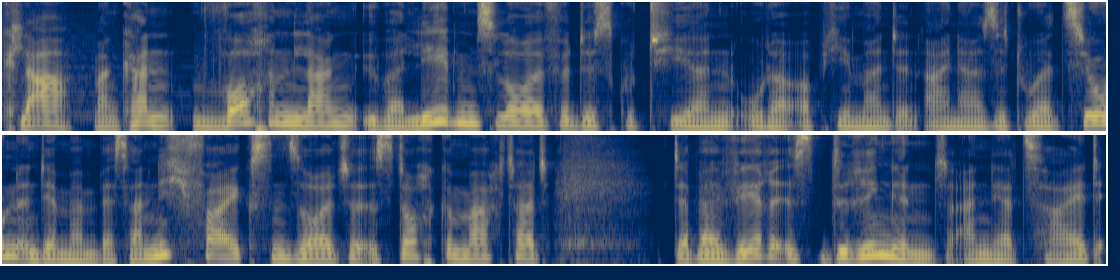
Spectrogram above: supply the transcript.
Klar, man kann wochenlang über Lebensläufe diskutieren oder ob jemand in einer Situation, in der man besser nicht feixen sollte, es doch gemacht hat. Dabei wäre es dringend an der Zeit,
